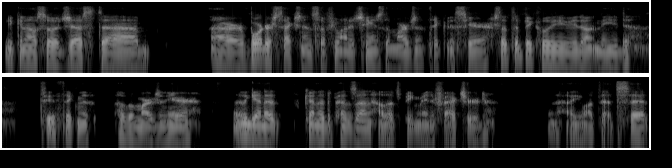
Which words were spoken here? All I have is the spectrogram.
you can also adjust uh, our border section. So if you want to change the margin thickness here. So typically we don't need too thick of a margin here. And again, it kind of depends on how that's being manufactured, and how you want that set.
